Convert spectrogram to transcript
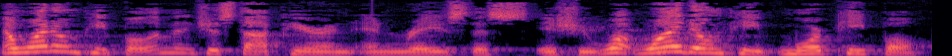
Now, why don't people, let me just stop here and, and raise this issue. Why don't pe- more people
